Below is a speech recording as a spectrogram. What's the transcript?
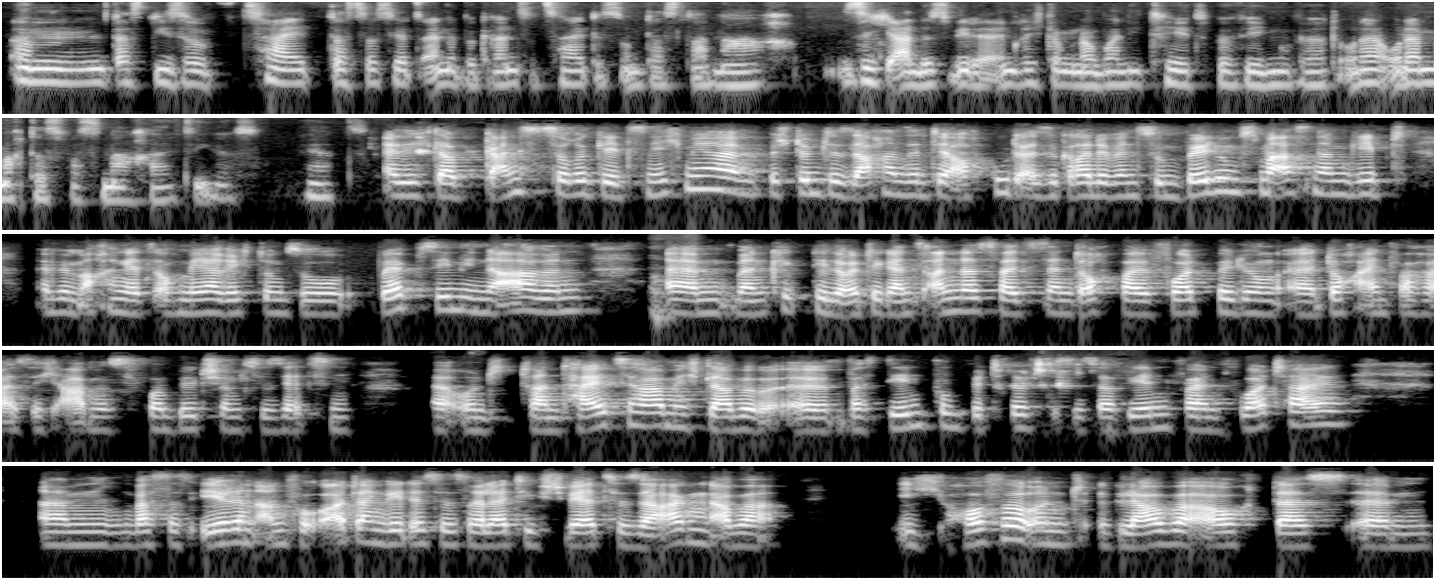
ähm, dass diese Zeit, dass das jetzt eine begrenzte Zeit ist und dass danach sich alles wieder in Richtung Normalität bewegen wird, oder? Oder macht das was Nachhaltiges jetzt? Also ich glaube, ganz zurück geht es nicht mehr. Bestimmte Sachen sind ja auch gut. Also gerade wenn es um Bildungsmaßnahmen gibt, äh, wir machen jetzt auch mehr Richtung so Webseminaren. Ähm, man kriegt die Leute ganz anders, weil es dann doch bei Fortbildung äh, doch einfacher ist, sich abends vor den Bildschirm zu setzen äh, und daran teilzuhaben. Ich glaube, äh, was den Punkt betrifft, ist es auf jeden Fall ein Vorteil. Ähm, was das Ehrenamt vor Ort angeht, ist es relativ schwer zu sagen, aber ich hoffe und glaube auch, dass ähm,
